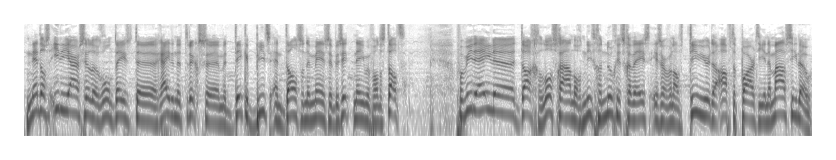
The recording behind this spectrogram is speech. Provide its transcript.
Net als ieder jaar zullen rond deze de rijdende trucks eh, met dikke beats en dansende mensen bezit nemen van de stad. Voor wie de hele dag losgaan nog niet genoeg is geweest, is er vanaf 10 uur de afterparty in de Maasilo.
